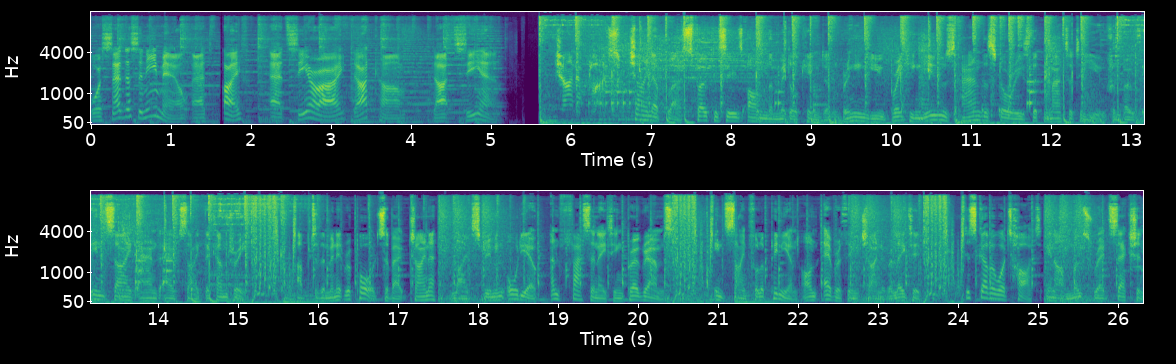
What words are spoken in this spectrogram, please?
or send us an email at life at cri.com.cn. China Plus. China Plus focuses on the Middle Kingdom, bringing you breaking news and the stories that matter to you from both inside and outside the country. Up to the minute reports about China, live streaming audio, and fascinating programs. Insightful opinion on everything China related. Discover what's hot in our most read section.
